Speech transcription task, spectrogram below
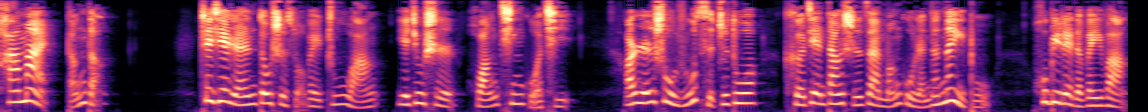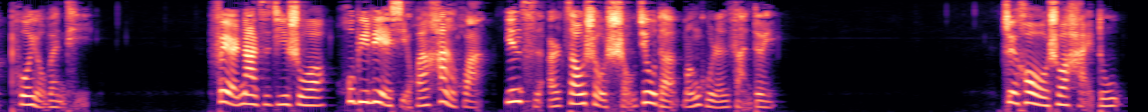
哈迈等等。这些人都是所谓诸王，也就是皇亲国戚，而人数如此之多，可见当时在蒙古人的内部，忽必烈的威望颇有问题。费尔纳兹基说：“忽必烈喜欢汉化，因此而遭受守旧的蒙古人反对。”最后说海都，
